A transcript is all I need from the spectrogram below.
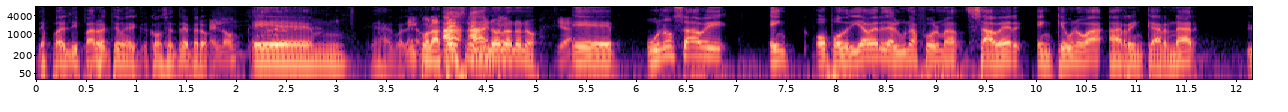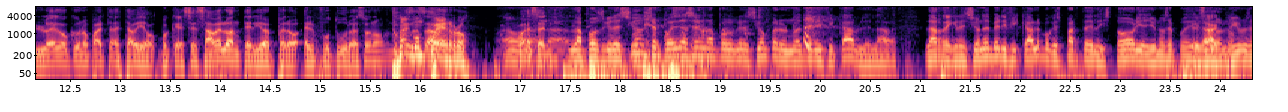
Después del disparo este me concentré, pero. Perdón. Eh, ¿cuál era? Nikola ah, Tesla Ah, no, inventó- no, no, no. Eh, uno sabe en, o podría haber de alguna forma saber en qué uno va a reencarnar luego que uno parte de esta vida. Porque se sabe lo anterior, pero el futuro, eso no, no en se un sabe. perro. Puede ser. La, la posgresión se puede hacer una posgresión, pero no es verificable. La, la regresión es verificable porque es parte de la historia y uno se puede ir a los libros.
